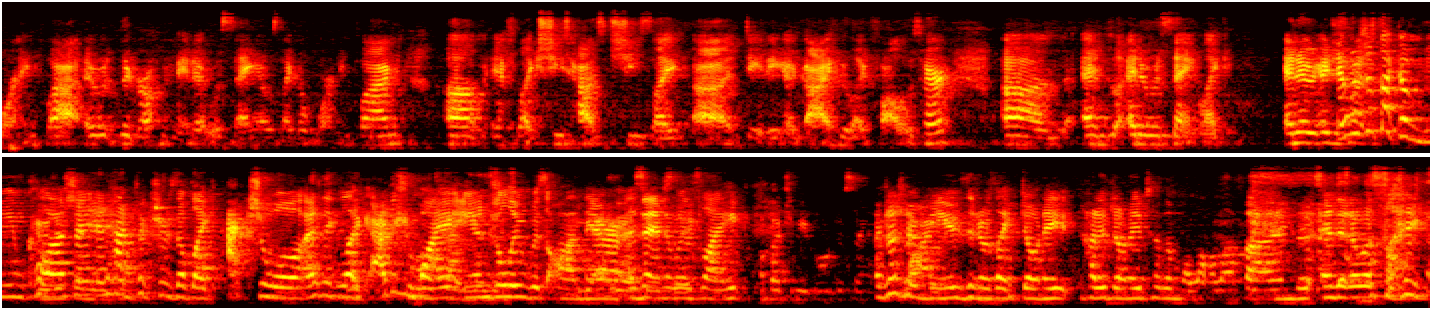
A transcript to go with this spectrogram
warning flag. It was, the girl who made it was saying it was like a warning flag um, if like she has she's like uh, dating a guy who like follows her, um, and and it was saying like. And it, it, just It was went- just like a meme collage. a It meme. had pictures of like actual. I think like, Like, I think actual Maya. Angelou was on there, yeah, and then it was like a bunch of people were just saying. I just why- had memes, and it was like donate how to donate to the Malala Fund, and then it was like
